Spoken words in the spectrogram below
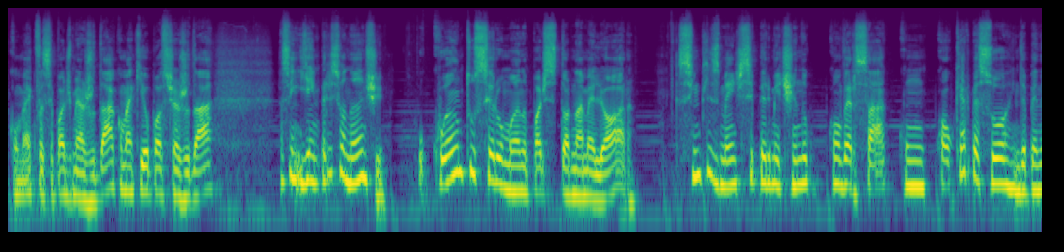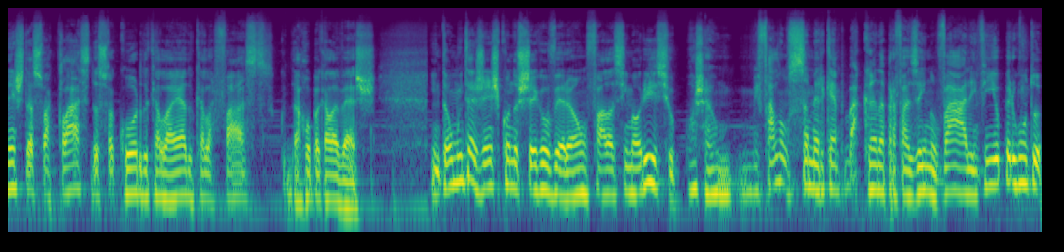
como é que você pode me ajudar? Como é que eu posso te ajudar? Assim, e é impressionante o quanto o ser humano pode se tornar melhor simplesmente se permitindo conversar com qualquer pessoa, independente da sua classe, da sua cor, do que ela é, do que ela faz, da roupa que ela veste. Então muita gente quando chega o verão fala assim, Maurício, poxa, me fala um summer camp bacana para fazer aí no Vale, enfim, eu pergunto,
